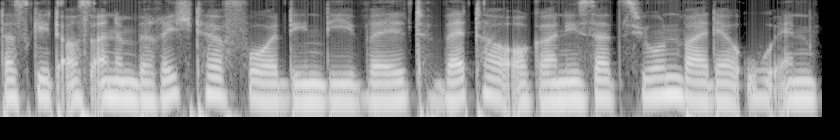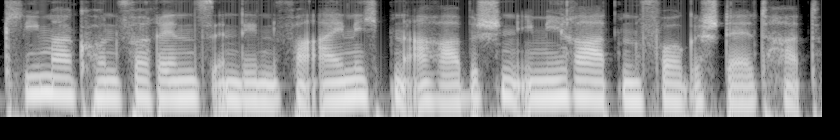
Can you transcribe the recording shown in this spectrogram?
Das geht aus einem Bericht hervor, den die Weltwetterorganisation bei der UN-Klimakonferenz in den Vereinigten Arabischen Emiraten vorgestellt hat.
